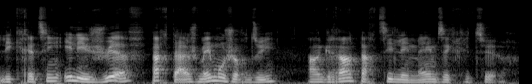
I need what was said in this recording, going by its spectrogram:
les chrétiens et les juifs partagent même aujourd'hui en grande partie les mêmes écritures.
